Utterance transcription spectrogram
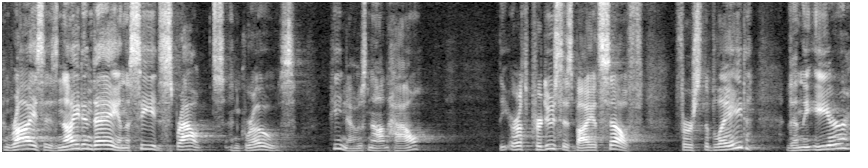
and rises night and day, and the seed sprouts and grows. He knows not how. The earth produces by itself first the blade, then the ear,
